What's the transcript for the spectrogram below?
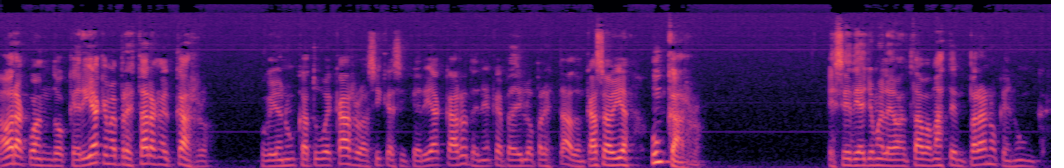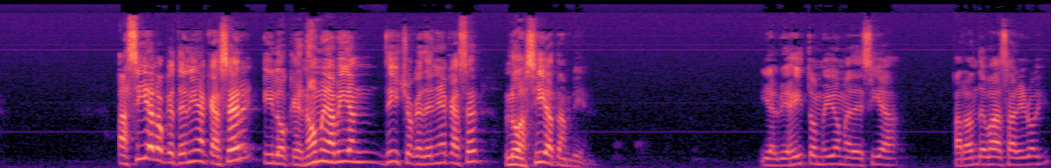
Ahora, cuando quería que me prestaran el carro, porque yo nunca tuve carro, así que si quería carro tenía que pedirlo prestado. En casa había un carro. Ese día yo me levantaba más temprano que nunca. Hacía lo que tenía que hacer y lo que no me habían dicho que tenía que hacer, lo hacía también. Y el viejito mío me decía, ¿para dónde vas a salir hoy?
